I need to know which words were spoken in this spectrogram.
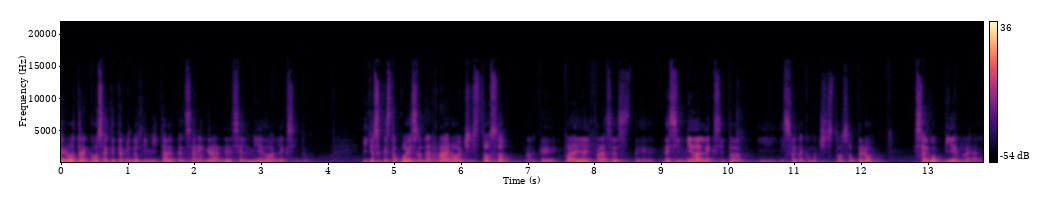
Pero otra cosa que también nos limita de pensar en grande es el miedo al éxito. Y yo sé que esto puede sonar raro o chistoso, que por ahí hay frases de es sin miedo al éxito y, y suena como chistoso, pero es algo bien real.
